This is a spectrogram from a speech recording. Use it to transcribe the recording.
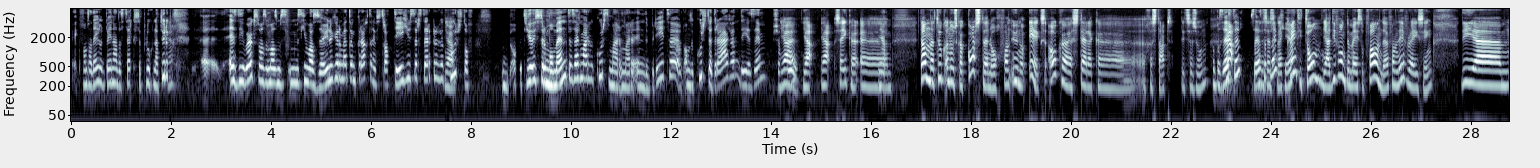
Ik vond dat eigenlijk bijna de sterkste ploeg. Natuurlijk, eh, SD Works was, was mis- misschien wat zuiniger met hun kracht en heeft strategischer sterker Ja. gekoerst. Of op het juiste moment, zeg maar, gekoerst. Maar, maar in de breedte, om de koers te dragen, DSM, chapeau. Ja, ja, ja, zeker. Ehm, Dan natuurlijk Anouska Kosten nog van Uno X. Ook eh, sterk eh, gestart dit seizoen. Op een zesde, zesde zesde plek. Ja. Quinty Ton, ja, die vond ik de meest opvallende van Live Racing. Die ehm,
